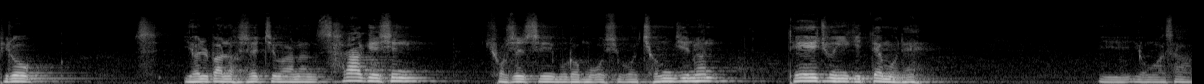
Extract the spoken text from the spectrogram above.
비록 열반하셨지만은 살아계신 조실스님으로 모시고 정진은 대중이기 때문에 이 용화사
